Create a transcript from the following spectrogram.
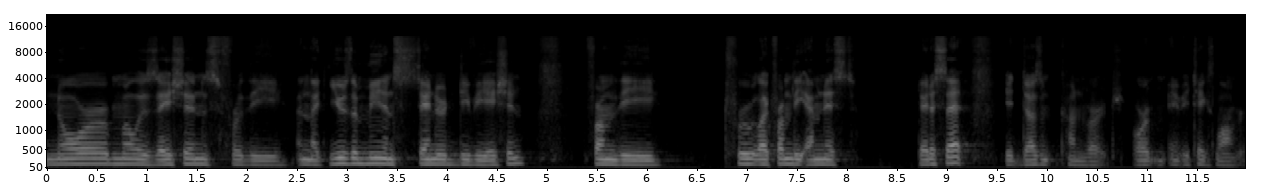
normalizations for the, and like use the mean and standard deviation from the true, like from the MNIST data set, it doesn't converge, or it, it takes longer.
